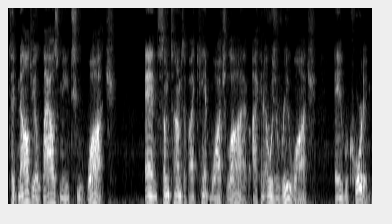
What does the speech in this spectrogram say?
technology allows me to watch. And sometimes if I can't watch live, I can always rewatch a recording.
